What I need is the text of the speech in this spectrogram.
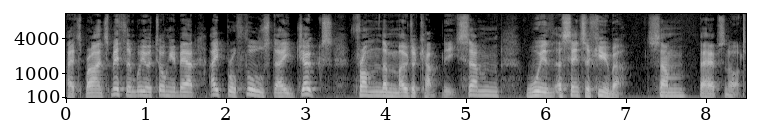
That's Brian Smith, and we were talking about April Fool's Day jokes from the motor company. Some with a sense of humour, some perhaps not.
